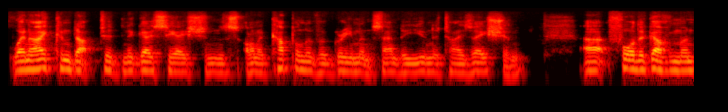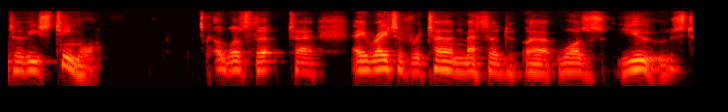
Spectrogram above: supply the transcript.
when I conducted negotiations on a couple of agreements and a unitization uh, for the government of East Timor. Was that uh, a rate of return method uh, was used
